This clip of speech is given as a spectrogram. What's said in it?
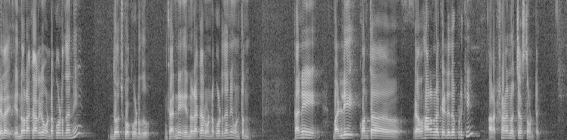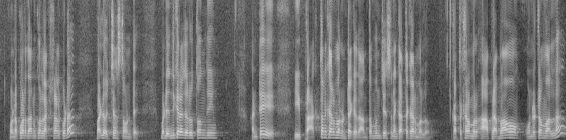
ఇలా ఎన్నో రకాలుగా ఉండకూడదని దోచుకోకూడదు. ఇంకా అన్నీ ఎన్నో రకాలు ఉండకూడదని ఉంటుంది. కానీ మళ్ళీ కొంత వ్యవహారంలోకి వెళ్ళేటప్పటికి ఆ లక్షణాలన్నీ వచ్చేస్తూ ఉంటాయి. ఉండకూడదు అనుకున్న లక్షణాలు కూడా మళ్ళీ వచ్చేస్తూ ఉంటాయి. మరి ఎందుకు ఇలా జరుగుతుంది? అంటే ఈ ప్రాక్తన కర్మలు ఉంటాయి కదా అంతకుముందు చేసిన గత కర్మలు. గత కర్మలు ఆ ప్రభావం ఉండటం వల్ల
